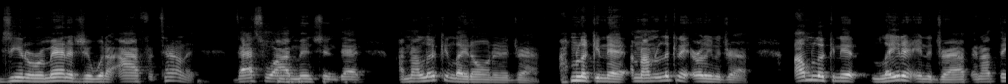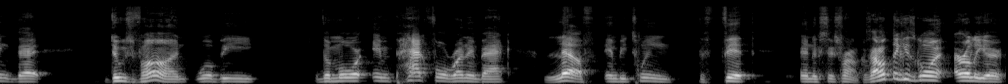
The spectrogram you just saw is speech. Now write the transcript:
general manager with an eye for talent. That's why I hmm. mentioned that I'm not looking later on in the draft. I'm looking at I'm not looking at early in the draft. I'm looking at later in the draft, and I think that Deuce Vaughn will be the more impactful running back left in between the fifth and the sixth round. Because I don't think he's going earlier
